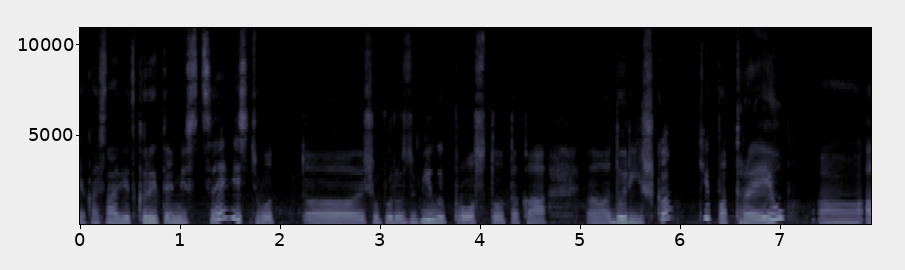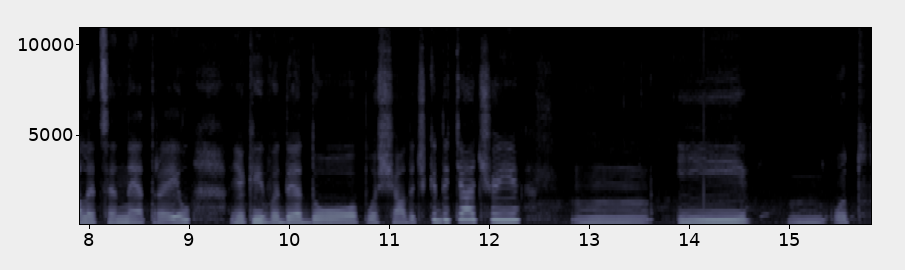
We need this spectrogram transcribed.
якась відкрита місцевість, от, щоб ви розуміли, просто така доріжка, типа трейл, але це не трейл, який веде до площадочки дитячої. І от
